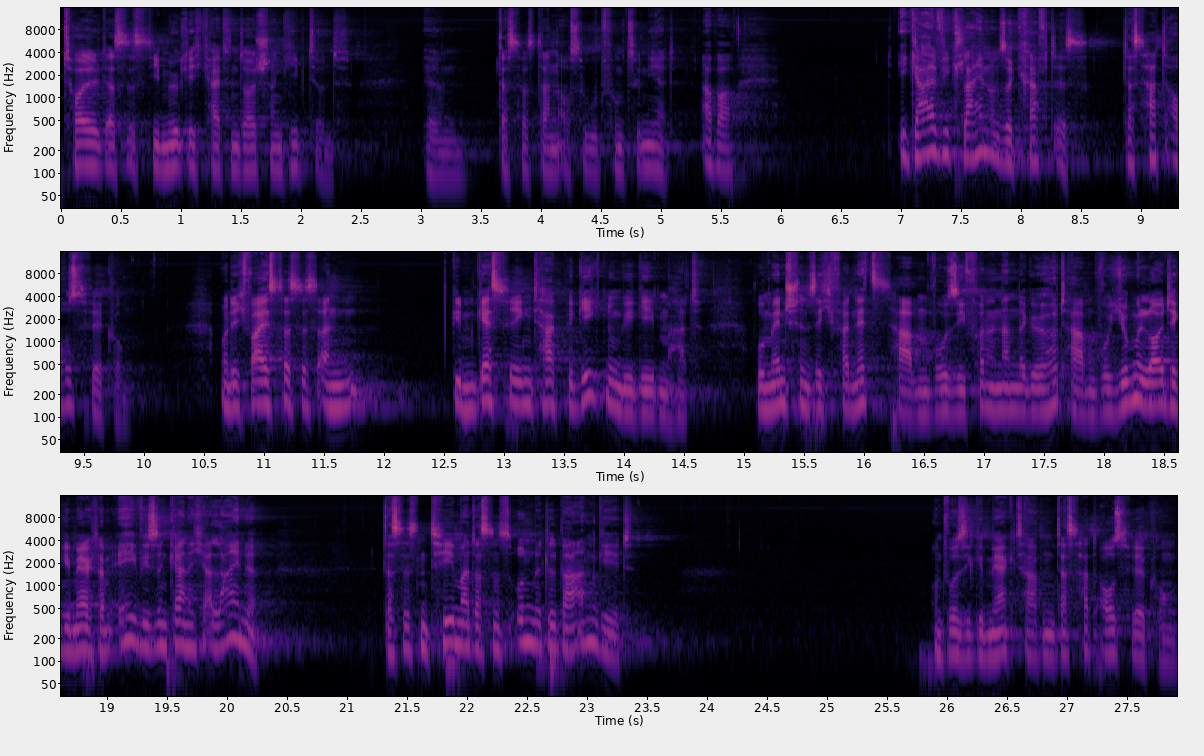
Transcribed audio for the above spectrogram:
Toll, dass es die Möglichkeit in Deutschland gibt und ähm, dass das dann auch so gut funktioniert. Aber egal wie klein unsere Kraft ist, das hat Auswirkungen. Und ich weiß, dass es an dem gestrigen Tag Begegnungen gegeben hat, wo Menschen sich vernetzt haben, wo sie voneinander gehört haben, wo junge Leute gemerkt haben, ey, wir sind gar nicht alleine. Das ist ein Thema, das uns unmittelbar angeht. Und wo sie gemerkt haben, das hat Auswirkungen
